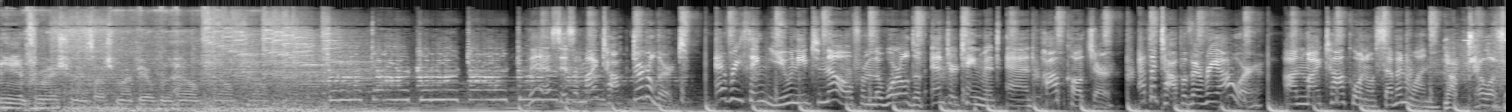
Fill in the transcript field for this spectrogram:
I need information. I thought you might be able to help. help, help. This is a My Talk Dirt Alert. Everything you need to know from the world of entertainment and pop culture at the top of every hour on My Talk 1071. Now tell us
